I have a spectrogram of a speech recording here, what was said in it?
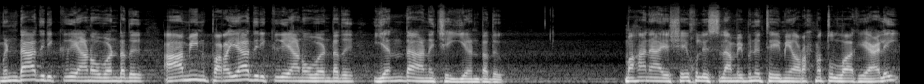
മിണ്ടാതിരിക്കുകയാണോ വേണ്ടത്? ആമീൻ പറയാതിരിക്കുകയാണോ വേണ്ടത്? എന്താണ് ചെയ്യേണ്ടത്? മഹാനായ ഷെയ്ഖുൽ ഇസ്ലാം ഇബ്നു തൈമിയ റഹ്മത്തുല്ലാഹി അലി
